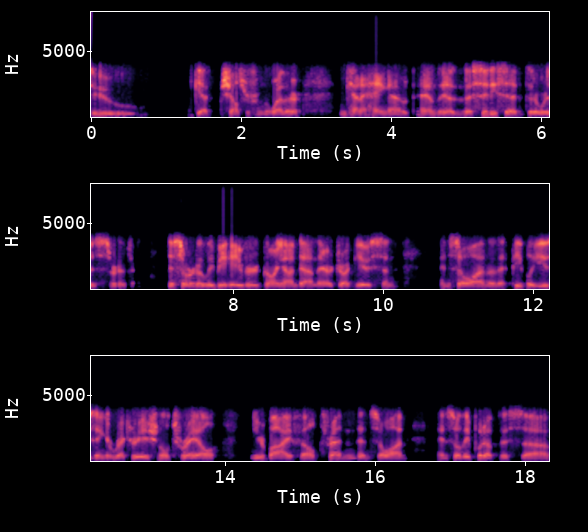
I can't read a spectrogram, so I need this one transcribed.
to get shelter from the weather and kind of hang out. And the the city said there was sort of disorderly behavior going on down there, drug use and and so on, and that people using a recreational trail nearby felt threatened and so on. And so they put up this uh,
